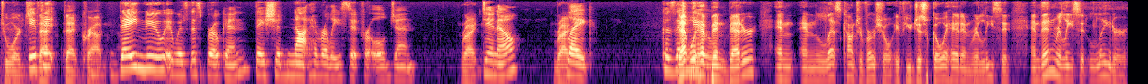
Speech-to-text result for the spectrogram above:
towards If that it- that crowd. They knew it was this broken. They should not have released it for old gen. Right. Do you know? Right. Like, because that would have been better and and less controversial if you just go ahead and release it and then release it later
